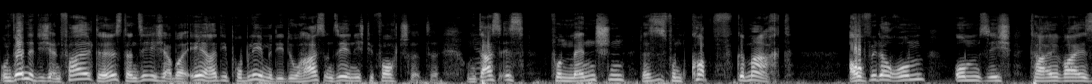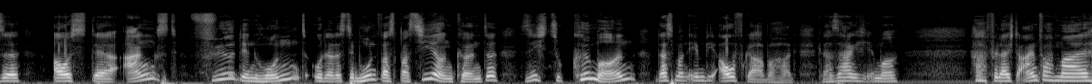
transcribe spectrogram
Und wenn du dich entfaltest, dann sehe ich aber eher die Probleme, die du hast und sehe nicht die Fortschritte. Und ja. das ist vom Menschen, das ist vom Kopf gemacht. Auch wiederum, um sich teilweise aus der Angst für den Hund oder dass dem Hund was passieren könnte, sich zu kümmern, dass man eben die Aufgabe hat. Da sage ich immer, vielleicht einfach mal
